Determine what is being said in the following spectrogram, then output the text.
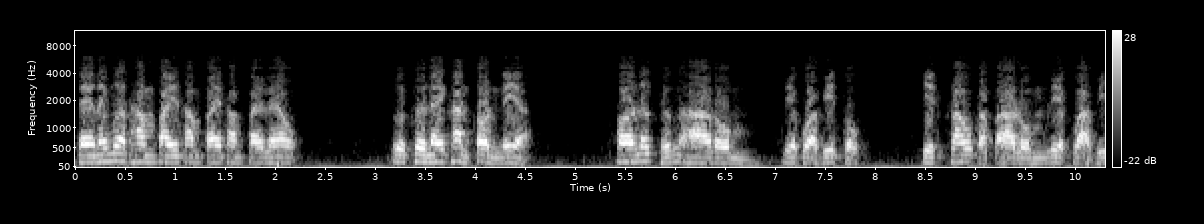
แต่ในเมื่อทำไปทำไปทำไปแล้วก็คือในขั้นต้นเนี่ย พอนึกถึงอารมณ์ เรียกว่าวิตก จิตเข้ากับอารมณ์เรียกว่าวิ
